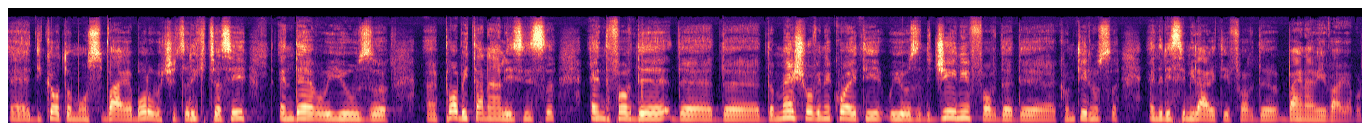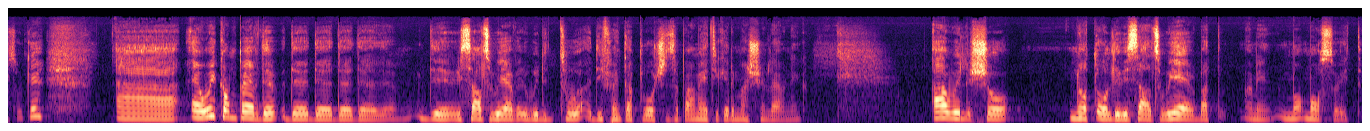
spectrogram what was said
dichotomous variable which is literacy. And there we use uh, probit analysis. And for the, the, the, the, measure of inequality we use the Gini for the, the continuous and the dissimilarity for the binary variables okay? Uh, and we compare the, the, the, the, the, results we have with two different approaches, the parametric and the machine learning. I will show not all the results we have, but I mean mo most of it.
